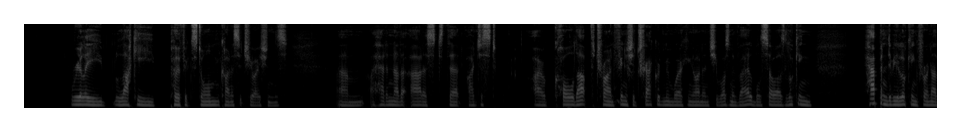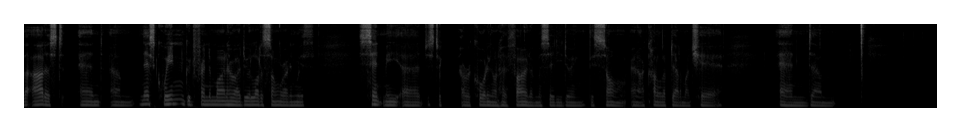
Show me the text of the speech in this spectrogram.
really lucky, perfect storm kind of situations. Um, I had another artist that I just I called up to try and finish a track we'd been working on, and she wasn't available. So I was looking, happened to be looking for another artist, and um, Ness Quinn, good friend of mine who I do a lot of songwriting with, sent me uh, just a, a recording on her phone of Mercedes doing this song, and I kind of leapt out of my chair, and um,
